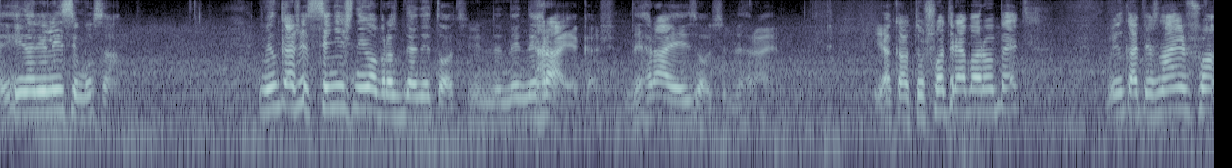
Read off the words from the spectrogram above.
е, генералісімуса. Він каже, сценічний образ буде не тот. Він не, не, не грає, каже. Не грає і зовсім не грає. Я кажу, то що треба робити? Він каже, ти знаєш, що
